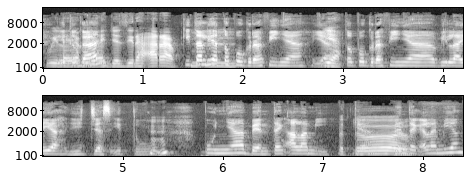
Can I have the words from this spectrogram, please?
wilayah itu kan wilayah Jazirah Arab. kita lihat topografinya ya. Iya. Topografinya wilayah Hijaz itu punya benteng alami. ya. Betul. Benteng alami yang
